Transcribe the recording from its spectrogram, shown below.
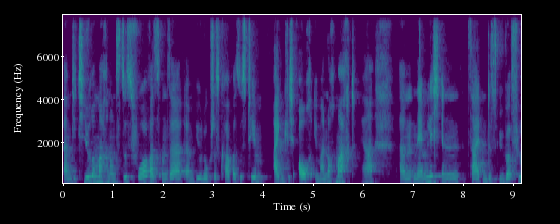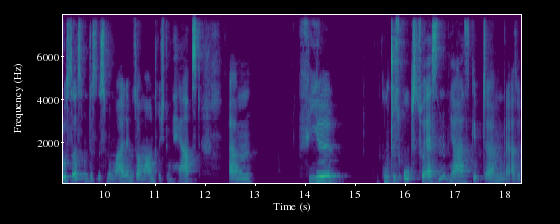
Ähm, die Tiere machen uns das vor, was unser, ähm, biologisches Körpersystem eigentlich auch immer noch macht, ja? Ähm, nämlich in Zeiten des Überflusses, und das ist nun mal im Sommer und Richtung Herbst, ähm, viel gutes Obst zu essen, ja? Es gibt, ähm also,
